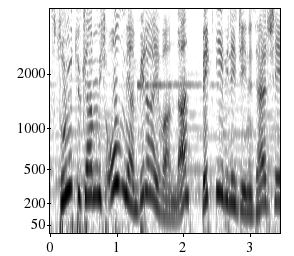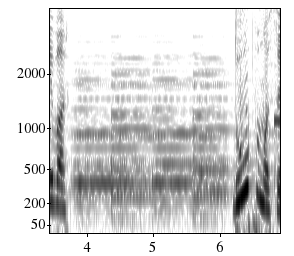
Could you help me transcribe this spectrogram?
Suyu tükenmiş olmayan bir hayvandan bekleyebileceğiniz her şey var. Doğu puması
